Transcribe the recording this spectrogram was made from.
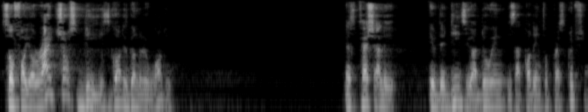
So for your righteous deeds, God is going to reward you. Especially if the deeds you are doing is according to prescription.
